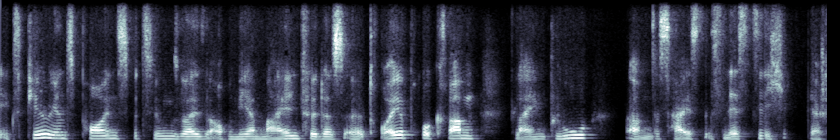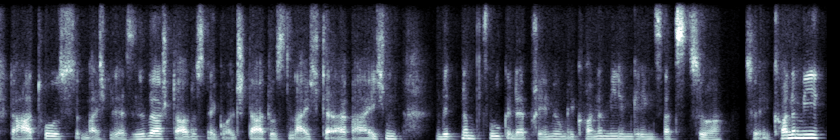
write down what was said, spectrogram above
Experience Points, beziehungsweise auch mehr Meilen für das äh, Treueprogramm Flying Blue. Ähm, das heißt, es lässt sich der Status, zum Beispiel der Silberstatus, der Goldstatus, leichter erreichen mit einem Flug in der Premium Economy im Gegensatz zur, zur Economy.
